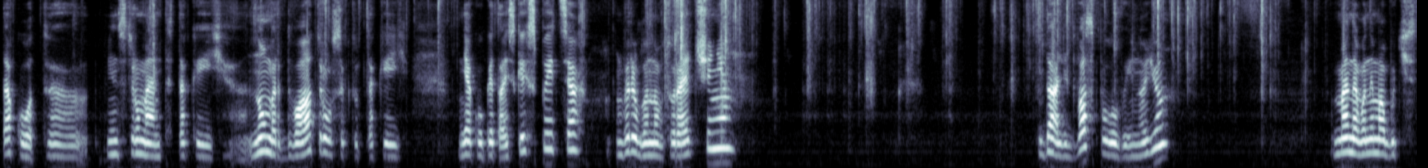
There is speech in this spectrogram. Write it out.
Так от, е, інструмент такий е, номер 2, тросик тут такий, як у китайських спицях. Вироблено в Туреччині. Далі 2,5. В мене вони, мабуть,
